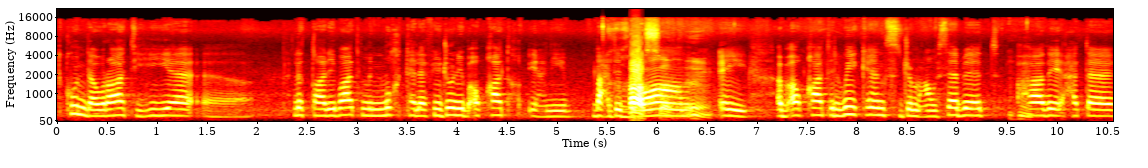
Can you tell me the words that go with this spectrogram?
تكون دوراتي هي آه للطالبات من مختلف يجوني بأوقات يعني بعد الدوام أي بأوقات الويكندز جمعة وسبت هذه حتى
